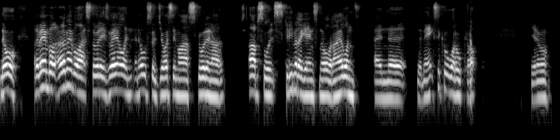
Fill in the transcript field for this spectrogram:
No, I remember I remember that story as well, and, and also Josimar scoring a absolute screamer against Northern Ireland in the, the Mexico World Cup. You know,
